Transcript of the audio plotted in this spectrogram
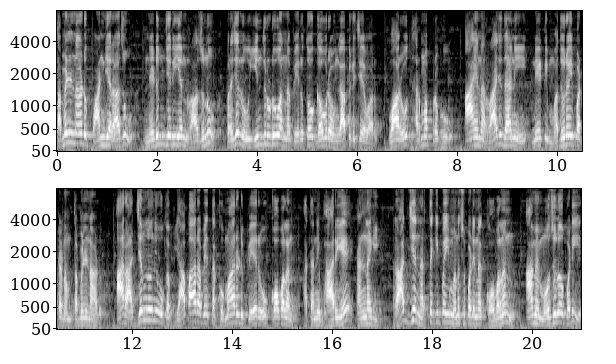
తమిళనాడు పాండ్యరాజు నెడుంజెరియన్ రాజును ప్రజలు ఇంద్రుడు అన్న పేరుతో గౌరవంగా పిలిచేవారు. వారు ధర్మప్రభు. ఆయన రాజధాని నేటి మధురై పట్టణం తమిళనాడు. ఆ రాజ్యంలోని ఒక వ్యాపారవేత్త కుమారుడి పేరు కోవలన్. అతని భార్యే కన్నగి. రాజ్య నర్తకిపై మనసు పడిన కోవలన్ ఆమె మోజులో పడి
